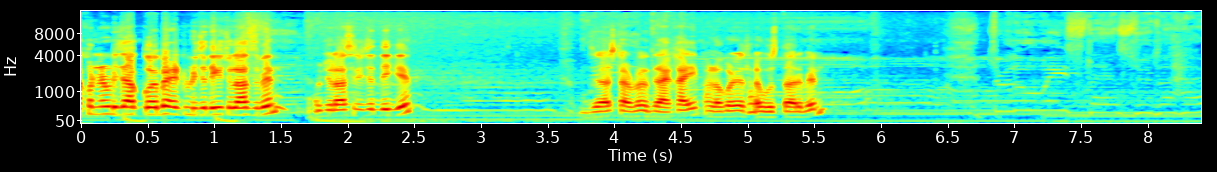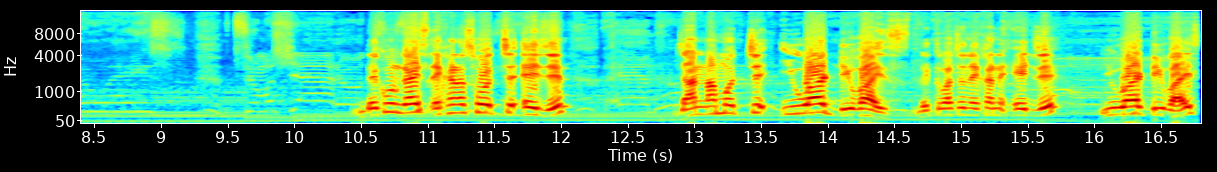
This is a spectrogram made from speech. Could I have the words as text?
এখন আপনি যা করবেন, একটু নিচের দিকে চলে আসবেন। চলে আসি নিচের দিকে। জাস্ট আপনারা দেখাই, ভালো করে তাহলে বুঝতে পারবেন। দেখুন গাইস এখানে শো হচ্ছে এই যে, যার নাম হচ্ছে ইউআর ডিভাইস। দেখতে পাচ্ছেন এখানে এই যে ইউআর ডিভাইস।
